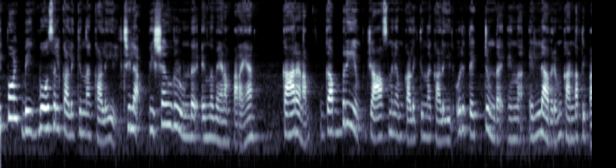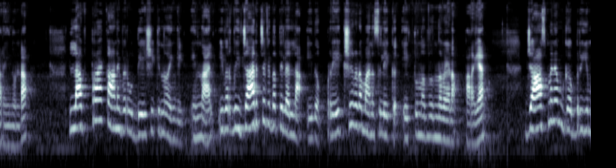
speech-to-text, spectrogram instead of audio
ഇപ്പോൾ ബിഗ് ബോസിൽ കളിക്കുന്ന കളിയിൽ ചില പിശകുകളുണ്ട് എന്ന് വേണം പറയാൻ. കാരണം ഗബ്രിയും ജാസ്മിനും കളിക്കുന്ന കളിയിൽ ഒരു തെറ്റുണ്ട് എന്ന് എല്ലാവരും കണ്ടെത്തി പറയുന്നുണ്ട്. ലവ് ട്രാക്കാണ് ഇവർ ഉദ്ദേശിക്കുന്നതെങ്കിൽ എന്നാൽ ഇവർ വിചാരിച്ച വിധത്തിലല്ല ഇത് പ്രേക്ഷകരുടെ മനസ്സിലേക്ക് എത്തുന്നതെന്ന് വേണം പറയാൻ. ജാസ്മിനും ഗബ്രിയും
